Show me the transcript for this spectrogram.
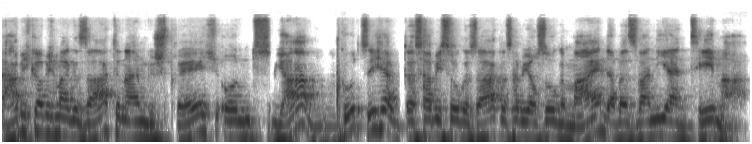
habe ich, glaube ich, mal gesagt in einem Gespräch. Und ja, gut, sicher, das habe ich so gesagt, das habe ich auch so gemeint, aber es war nie ein Thema.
